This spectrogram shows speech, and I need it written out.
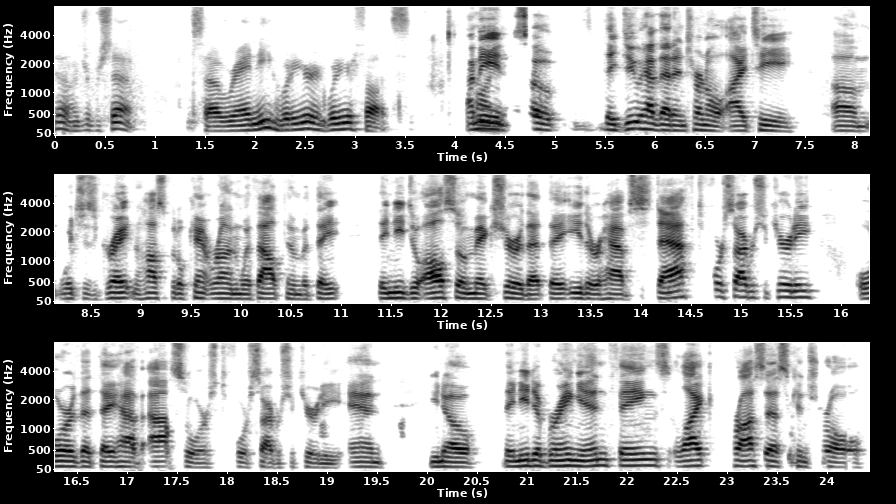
Yeah, hundred percent. So, Randy, what are your what are your thoughts? I mean, so they do have that internal IT, um, which is great, and the hospital can't run without them. But they they need to also make sure that they either have staffed for cybersecurity or that they have outsourced for cybersecurity. And you know, they need to bring in things like process control,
